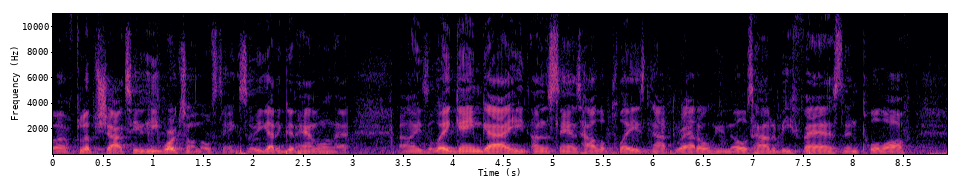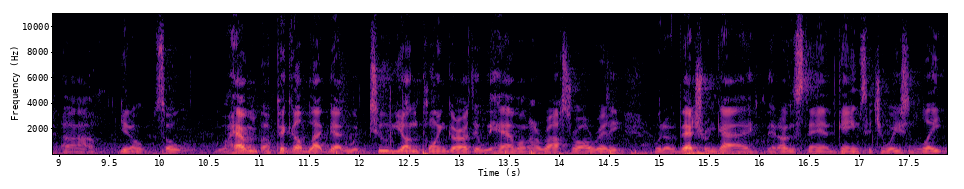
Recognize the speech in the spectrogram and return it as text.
uh, flip shots. He, he works on those things, so he got a good handle on that. Uh, he's a late game guy. He understands how to play. He's not rattle. He knows how to be fast and pull off. Uh, you know, so having a pickup like that with two young point guards that we have on our roster already, with a veteran guy that understands game situation late,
